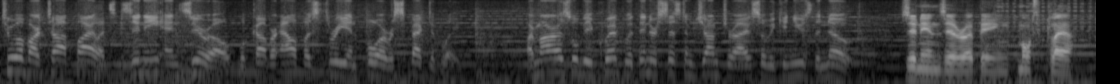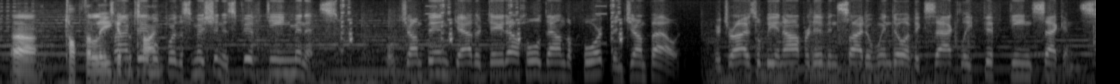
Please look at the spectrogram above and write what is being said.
Two of our top pilots, Zinni and Zero, will cover Alphas 3 and 4 respectively. Our Maras will be equipped with inter-system jump drives so we can use the node. and Zero being multiplayer, um, top of the league at the time. for this mission is 15 minutes. We'll jump in, gather data, hold down the fort, then jump out. Your drives will be inoperative inside a window of exactly 15 seconds.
